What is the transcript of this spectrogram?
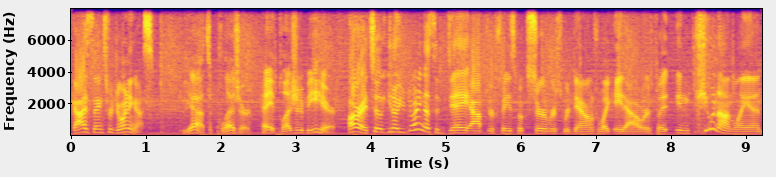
Guys, thanks for joining us. Yeah, it's a pleasure. Hey, pleasure to be here. All right, so you know you're joining us a day after Facebook servers were down for like eight hours, but in QAnon land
